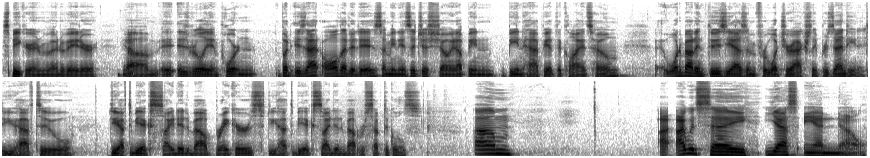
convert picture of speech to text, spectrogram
speaker and motivator, yeah. um, is really important. But is that all that it is? I mean, is it just showing up and being happy at the client's home? What about enthusiasm for what you're actually presenting? Do you have to do you have to be excited about breakers? Do you have to be excited about receptacles? Um, I, I would say yes and no.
